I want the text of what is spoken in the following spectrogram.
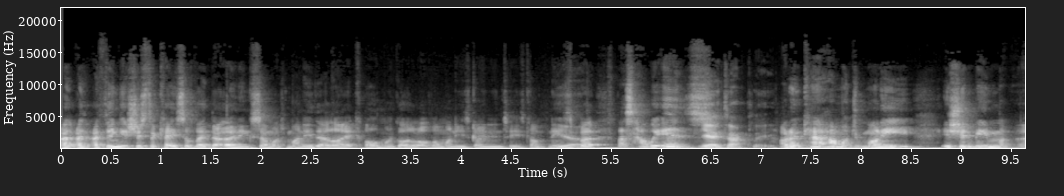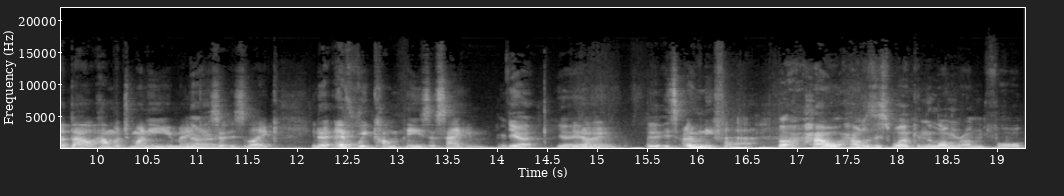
I, I- think it's just a case of like they're earning so much money. They're like, oh my god, a lot of our money is going into these companies. Yeah. But that's how it is. yeah, exactly. I don't care how much money. It shouldn't be m- about how much money you make. No. It's, it's like you know every company's the same. Yeah, yeah, You yeah. know, it's only fair. But how how does this work in the long run for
